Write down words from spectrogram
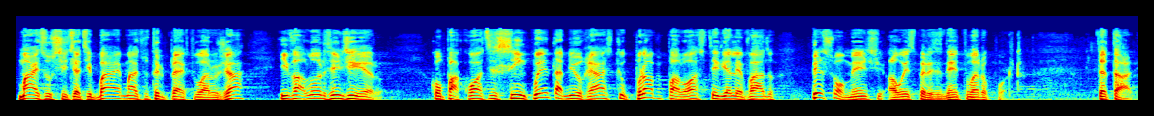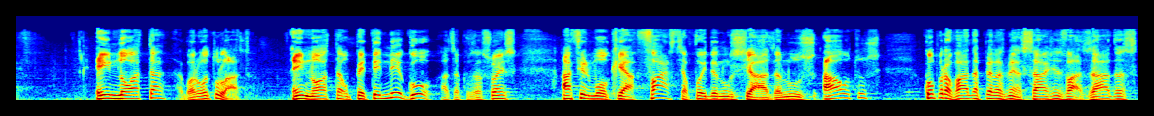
Mais o sítio Atibaia, mais o triplex do Arujá e valores em dinheiro, com pacotes de 50 mil reais que o próprio Palocci teria levado pessoalmente ao ex-presidente no aeroporto. Detalhe, em nota, agora o outro lado, em nota, o PT negou as acusações, afirmou que a farsa foi denunciada nos autos, comprovada pelas mensagens vazadas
